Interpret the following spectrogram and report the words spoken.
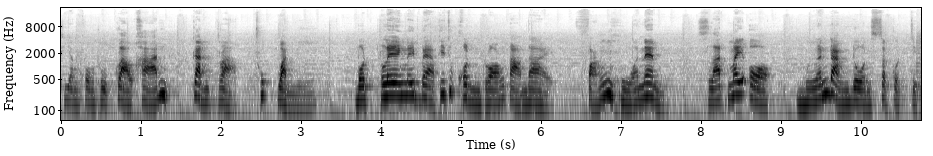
ที่ยังคงถูกกล่าวขานกันตราบทุกวันนี้ บทเพลงในแบบที่ทุกคนร้องตามได้ ฝังหัวแน่น สลัดไม่ออกเหมือนดั่งโดนสะกดจิต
